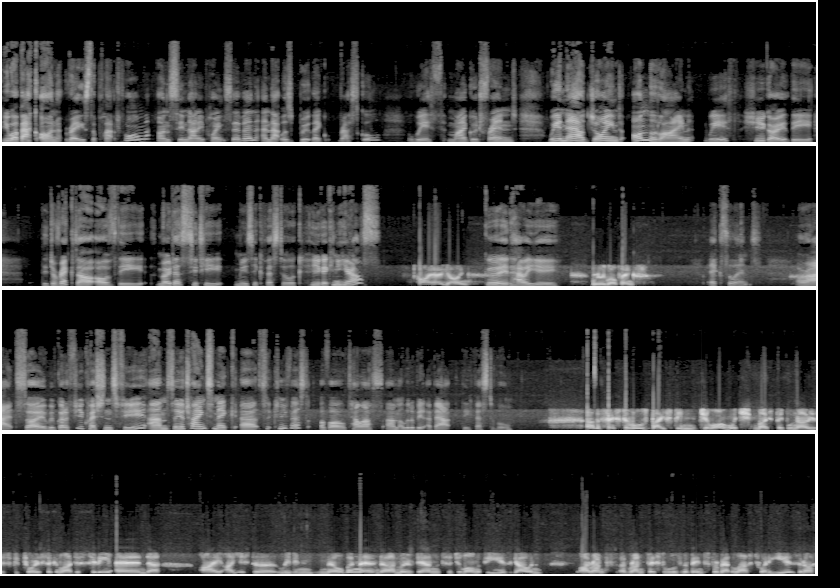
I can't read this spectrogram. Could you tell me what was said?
You are back on Raise the Platform on SYN 90.7, and that was Bootleg Rascal with My Good Friend. We are now joined on the line with Hugo, the the director of the Motor City Music Festival. Hugo, can you hear us? Hi, how are you going? Good. How are you? Really well, thanks. Excellent. All right, so we've got a few questions for you. Um, so you're trying to make. Uh, so can you first of all tell us um, a little bit about the festival? Uh, the festival's based in Geelong, which most people know is Victoria's second largest city, and uh, I, I used to live in Melbourne, and uh, I moved down to Geelong a few years ago, and I run run festivals and events for about the last 20 years, and I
